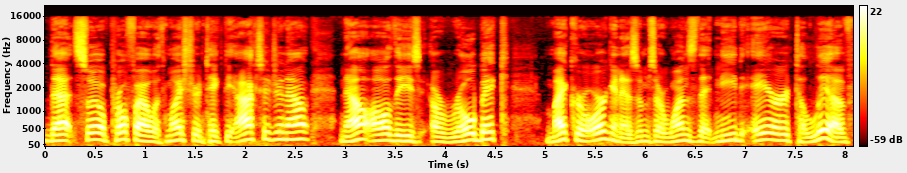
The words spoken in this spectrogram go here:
that soil profile with moisture and take the oxygen out, now all these aerobic microorganisms are ones that need air to live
